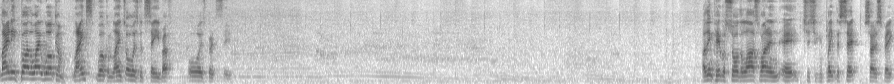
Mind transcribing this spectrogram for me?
Laney, by the way, welcome. Lanes, welcome. Lanes, always good to see you, bruv. Always great to see you. I think people saw the last one and uh, just to complete the set, so to speak.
